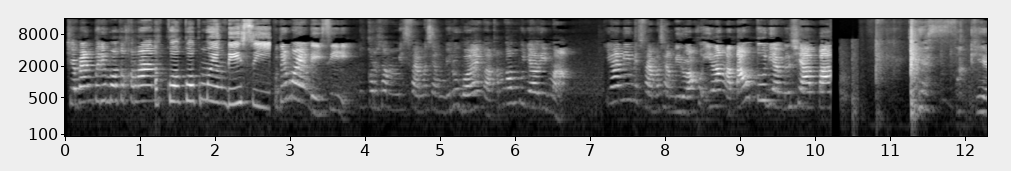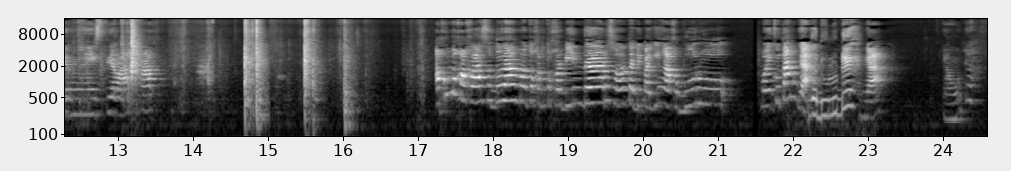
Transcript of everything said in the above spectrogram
Siapa yang pilih motor keren? Aku, aku, aku mau yang Daisy. Putri mau yang Daisy. Tuker sama Miss Famous yang biru boleh nggak? Kan kamu punya lima. Ya nih Miss Famous yang biru aku hilang nggak tahu tuh diambil siapa. Yes, akhirnya istirahat. Aku mau ke kelas sebelah mau tuker-tuker binder soalnya tadi pagi nggak keburu. Mau ikutan nggak? Gak dulu deh. Nggak. Ya udah.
